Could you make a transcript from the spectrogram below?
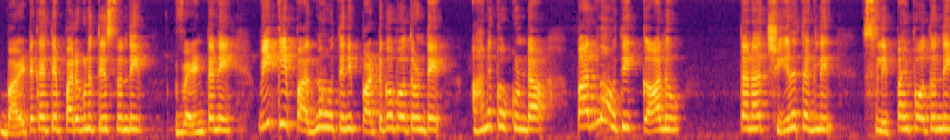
బయటకైతే పరుగులు తీస్తుంది. వెంటనే విక్కీ పద్మావతిని పట్టుకోబోతుంటే అనుకోకుండా పద్మావతి కాలు తన చీర తగిలి స్లిప్ అయిపోతుంది.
